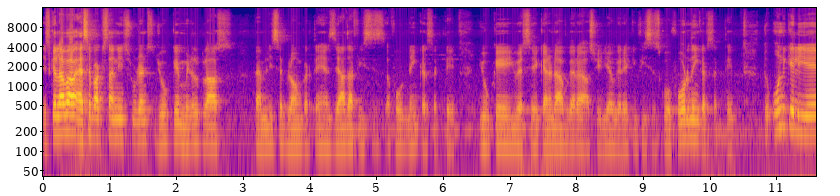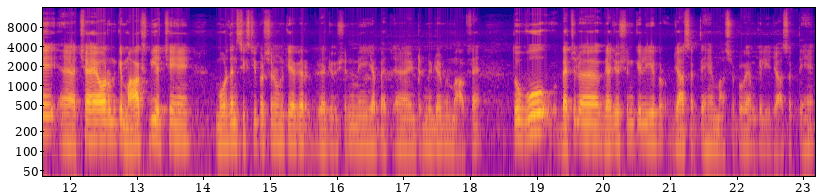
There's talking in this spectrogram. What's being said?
इसके अलावा ऐसे पाकिस्तानी स्टूडेंट्स जो कि मिडिल क्लास फैमिली से बिलोंग करते हैं, ज़्यादा फ़ीसिस अफोर्ड नहीं कर सकते। यूके यूएसए कनाडा वगैरह ऑस्ट्रेलिया वगैरह की फ़ीसिस को अफोर्ड नहीं कर सकते। तो उनके लिए अच्छा है और उनके मार्क्स भी अच्छे हैं। मोर देन सिक्सटी परसेंट उनके अगर ग्रेजुएशन में या इंटरमीडिएट में मार्क्स हैं तो वो बैचलर ग्रेजुएशन के लिए जा सकते हैं मास्टर प्रोग्राम के लिए जा सकते हैं।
